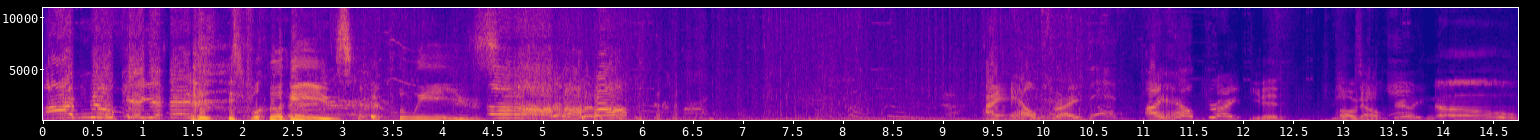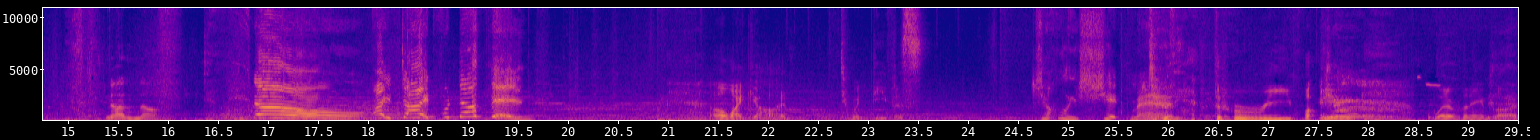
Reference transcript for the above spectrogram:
I'm nuking it! please, please. I helped, right? I helped, right? You did. Oh no. Really? No. Not enough. No! I died for nothing! Oh my god. Twin D.Vas. Holy shit, man. Three fucking whatever the names are.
